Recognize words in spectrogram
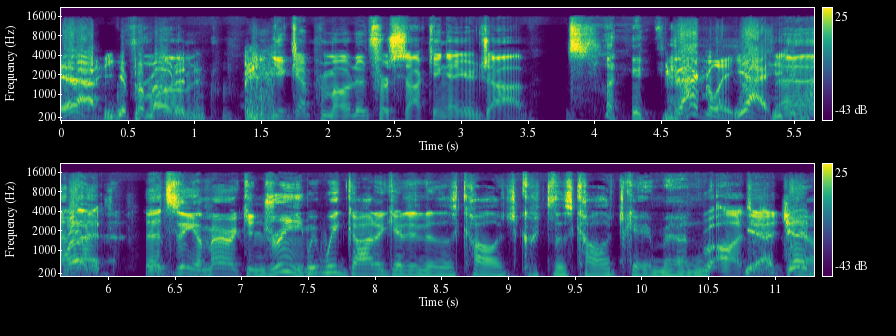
Yeah, you get promoted. from- you get promoted for sucking at your job. It's like, exactly. Yeah, he uh, gets that- that's the American dream. We, we got to get into this college this college game, man. Oh, yeah. Jed, Yeah.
